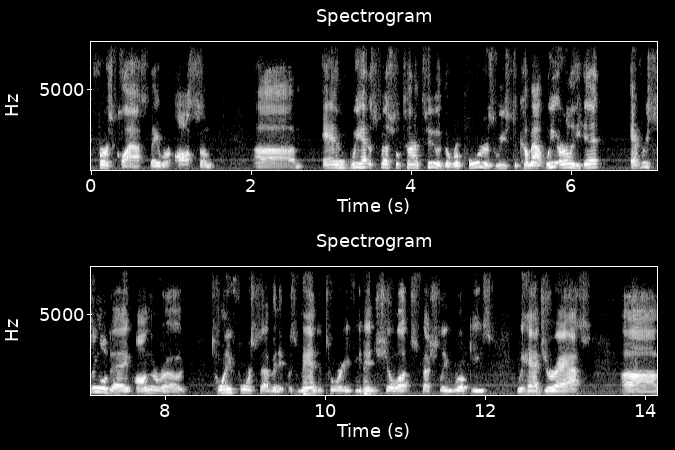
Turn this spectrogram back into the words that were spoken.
first class, they were awesome. Um, and we had a special time too. The reporters, we used to come out. We early hit every single day on the road, 24 7. It was mandatory if you didn't show up, especially rookies. We had your ass. Uh,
